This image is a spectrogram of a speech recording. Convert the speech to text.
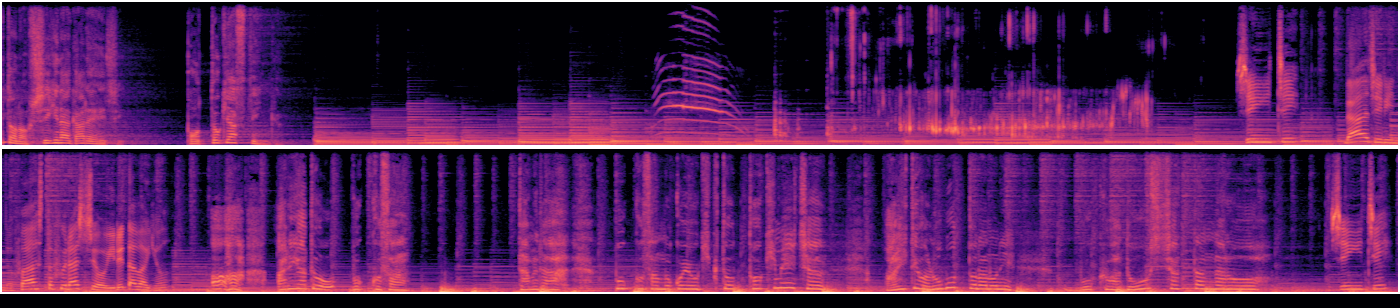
ートの不思議なガレージ。ポッドキャスティング。新一ダージリンのファーストフラッシュを入れたわよ。ああありがとうボッコさん。ダメだ。ボッコさんの声を聞くとときめいちゃう。相手はロボットなのに僕はどうしちゃったんだろ新一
